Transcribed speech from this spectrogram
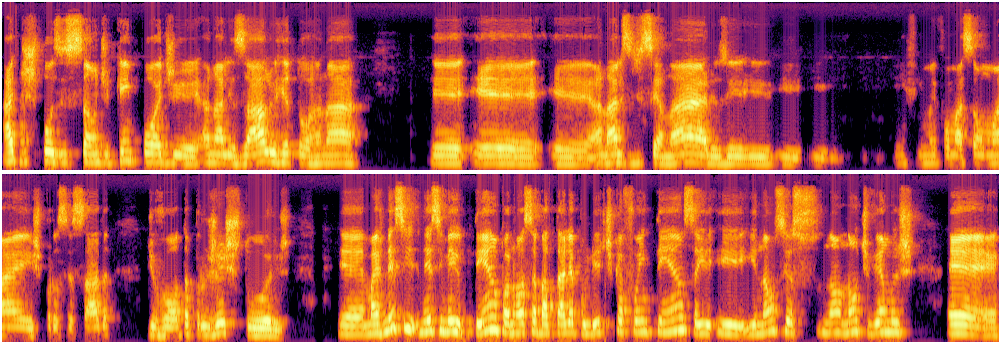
à disposição de quem pode analisá-lo e retornar é, é, é análise de cenários e, e, e enfim, uma informação mais processada de volta para os gestores. É, mas nesse, nesse meio tempo, a nossa batalha política foi intensa e, e, não, se, não, não tivemos é,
